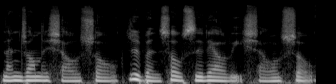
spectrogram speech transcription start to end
男装的销售、日本寿司料理销售，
